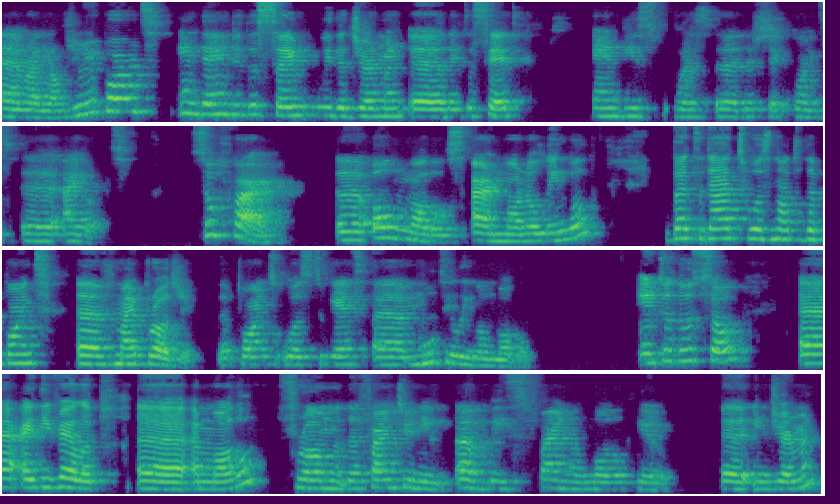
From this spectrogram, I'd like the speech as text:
uh, radiology reports, and then do the same with the German uh, dataset, and this was uh, the checkpoints uh, I got. So far, uh, all models are monolingual, but that was not the point of my project. The point was to get a multilingual model. And to do so, uh, I developed uh, a model from the fine tuning of this final model here uh, in German,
